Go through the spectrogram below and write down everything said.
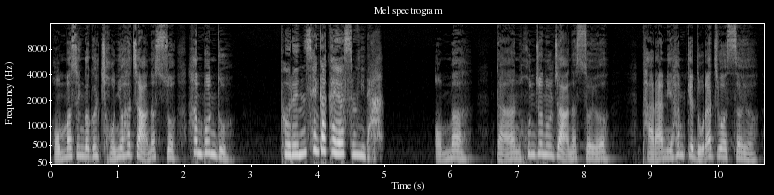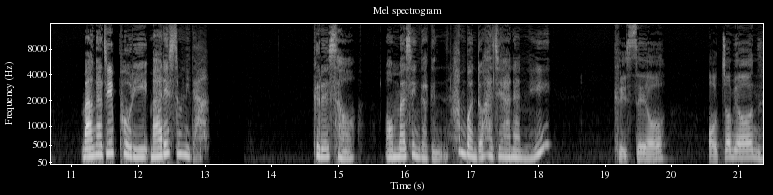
엄마 생각을 전혀 하지 않았어. 한 번도. 폴은 생각하였습니다. 엄마, 난 혼자 놀지 않았어요. 바람이 함께 놀아주었어요. 망아지 폴이 말했습니다. 그래서 엄마 생각은 한 번도 하지 않았니? 글쎄요. 어쩌면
